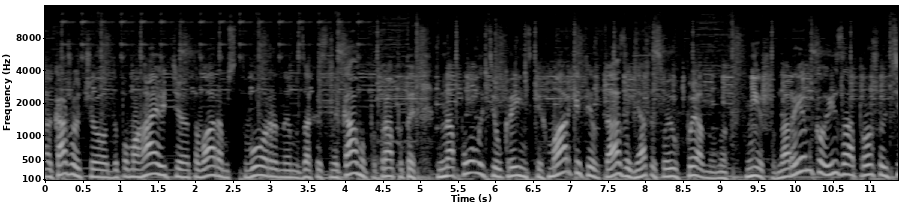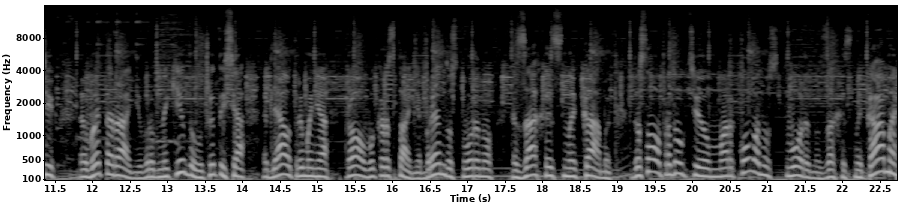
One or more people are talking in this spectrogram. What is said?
Е, Кажуть, що допомагають е, товарам, створеним захисникам, потрапити на полиці українських маркетів та зайняти свою впевнену нішу на ринку. І запрошують всіх ветеранів виробників долучитися для отримання права використання бренду, створену захисниками. До слова, продукцію марковану створену захисниками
